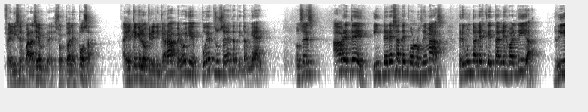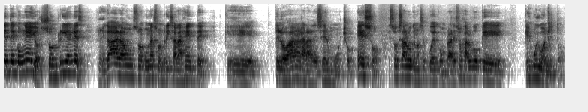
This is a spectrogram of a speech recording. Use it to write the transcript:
felices para siempre, su actual esposa. Hay gente que lo criticará, pero oye, puede sucederte a ti también. Entonces, ábrete, interésate por los demás, pregúntales qué tal les va el día, ríete con ellos, sonríeles regala una sonrisa a la gente que te lo van a agradecer mucho. Eso, eso es algo que no se puede comprar, eso es algo que, que es muy bonito.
